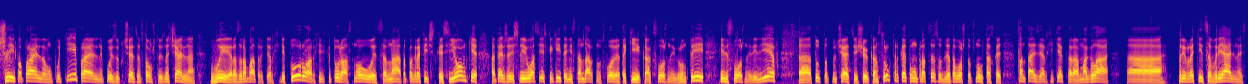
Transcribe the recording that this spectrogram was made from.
шли по правильному пути. Правильный путь заключается в том, что изначально вы разрабатываете архитектуру. Архитектура основывается на топографической съемке. Опять же, если у вас есть какие-то нестандартные условия, такие как сложные грунты или сложный рельеф, э, тут подключается еще и конструктор к этому процессу для того, чтобы, ну, так сказать, фантазия архитектора могла э, превратиться в реальность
